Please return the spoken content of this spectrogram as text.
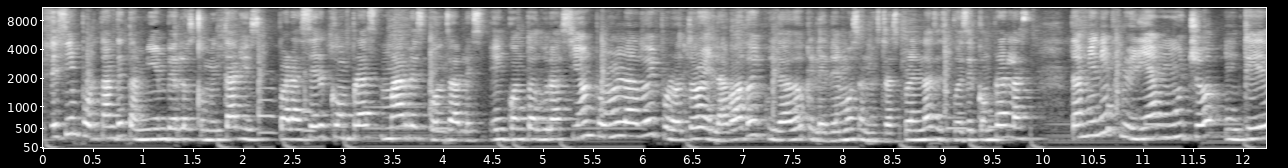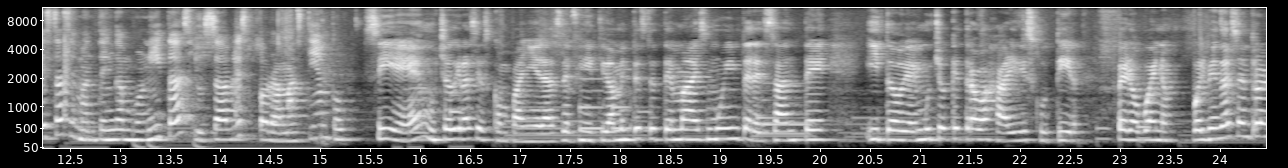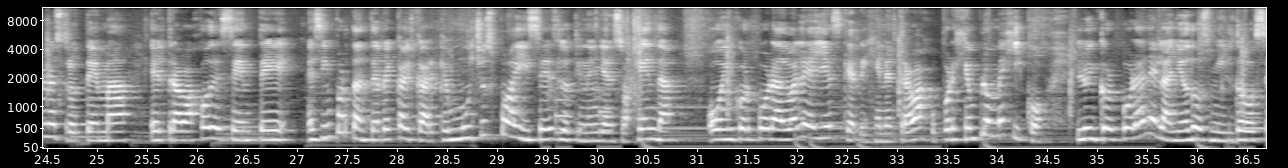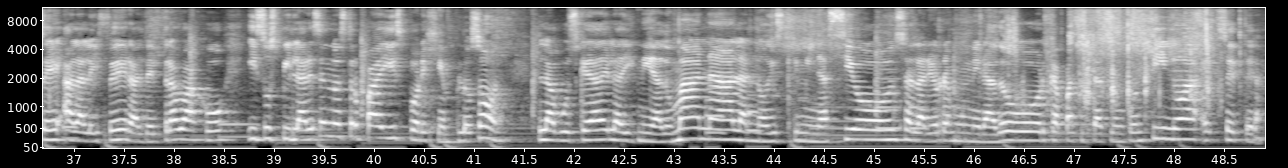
Es importante también ver los comentarios para hacer compras más responsables en cuanto a duración por un lado y por otro el lavado y cuidado que le demos a nuestras prendas después de comprarlas. También influiría mucho en que éstas se mantengan bonitas y usables para más tiempo. Sí, ¿eh? muchas gracias compañeras. Definitivamente este tema es muy interesante y todavía hay mucho que trabajar y discutir. Pero bueno, volviendo al centro de nuestro tema, el trabajo decente, es importante recalcar que muchos países lo tienen ya en su agenda o incorporado a leyes que rigen el trabajo. Por ejemplo, México lo incorpora en el año 2012 a la Ley Federal del Trabajo y sus pilares en nuestro país, por ejemplo, son la búsqueda de la dignidad humana, la no discriminación, salario remunerador, capacitación continua, etc.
